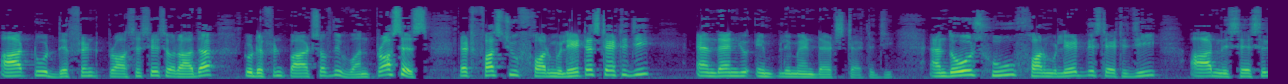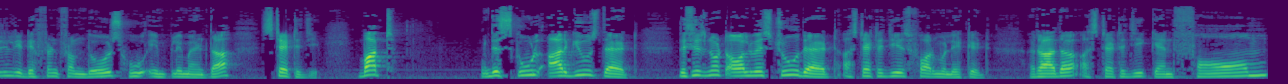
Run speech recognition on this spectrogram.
are two different processes or rather two different parts of the one process. That first you formulate a strategy and then you implement that strategy. And those who formulate the strategy are necessarily different from those who implement the strategy. But this school argues that this is not always true that a strategy is formulated rather a strategy can form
